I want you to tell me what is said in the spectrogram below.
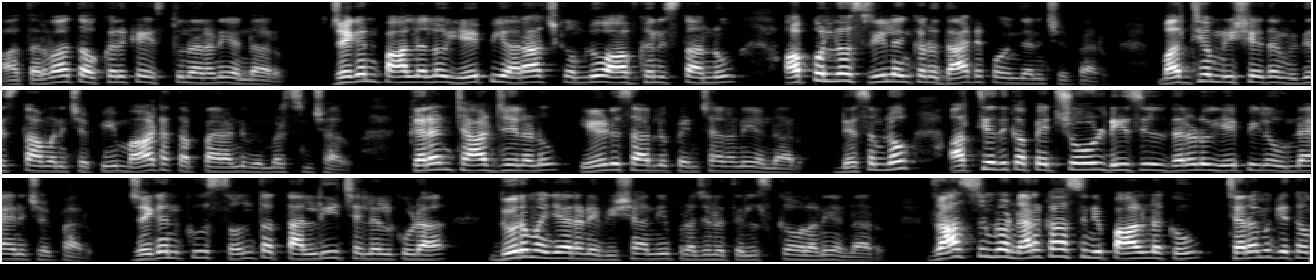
ఆ తర్వాత ఒక్కరికే ఇస్తున్నారని అన్నారు. జగన్ పాలనలో ఏపీ అరాచకంలో ఆఫ్ఘనిస్తాన్ను అప్పుల్లో శ్రీలంకను దాటిపోయిందని చెప్పారు. మద్యం నిషేధం విధిస్తామని చెప్పి మాట తప్పారని విమర్శించారు. కరెంట్ ఛార్జీలను ఏడు సార్లు పెంచారని అన్నారు. దేశంలో అత్యధిక పెట్రోల్ డీజిల్ ధరలు ఏపీలో ఉన్నాయని చెప్పారు. జగన్కు సొంత తల్లి చెల్లెలు కూడా దూరమయ్యారనే విషయాన్ని ప్రజలు తెలుసుకోవాలని అన్నారు. రాష్ట్రంలో నరకాసుని పాలనకు చరమగీతం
